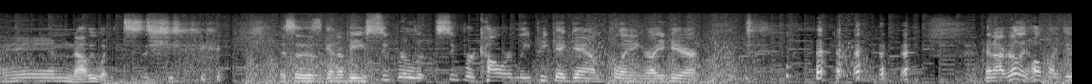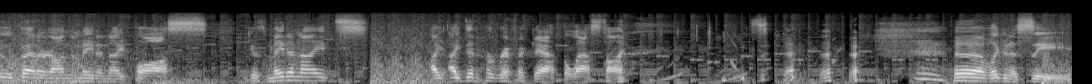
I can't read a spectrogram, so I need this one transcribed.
And now we wait. this is gonna be super super cowardly PK Gam playing right here. and I really hope I do better on the Meta Knight boss, because Meta Knight I, I did horrific at the last time. uh, we're gonna see.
